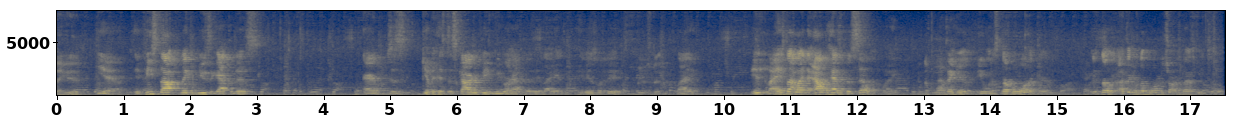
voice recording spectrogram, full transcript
I think it is. Yeah. If he stopped making music after this and just giving his discography, we're gonna have to like it, it is what it is. We respect it. Like it like it's not like the album hasn't been selling. Like I think it, it was number one. And it's no, I think it was number one on the charts last week. So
